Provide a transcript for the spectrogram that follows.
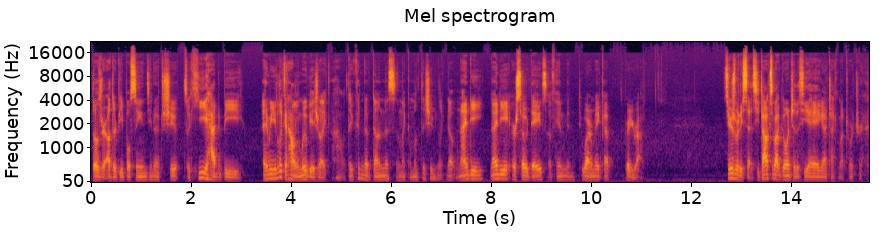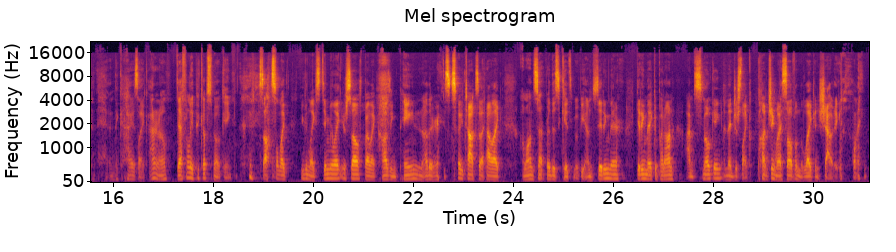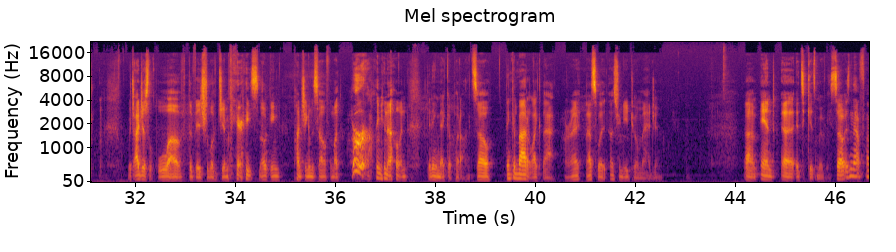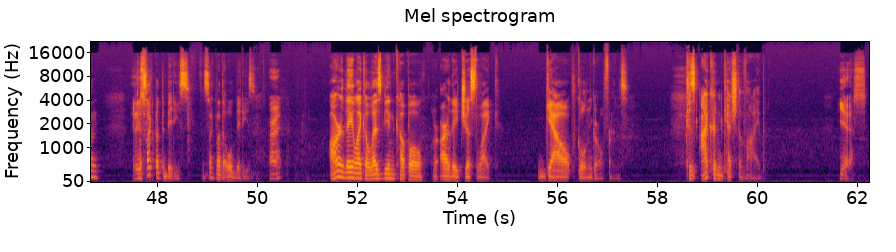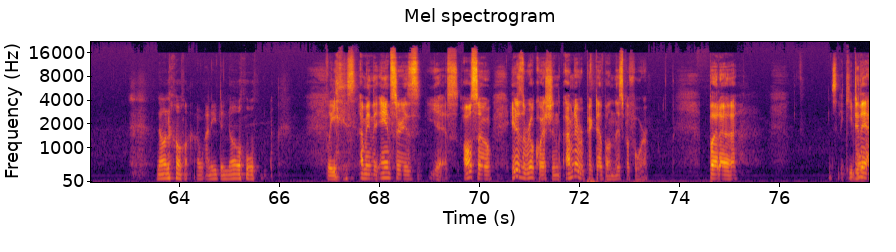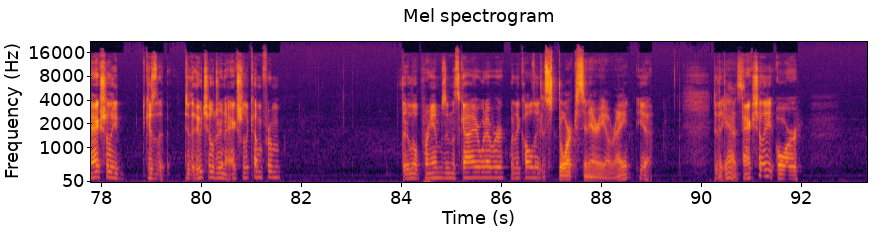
those are other people's scenes, you know, have to shoot. So he had to be. And when you look at how long the movie is, you're like, oh, they couldn't have done this in like a month of shooting. Like, no, 90, 98 or so days of him in two hour makeup. It's pretty rough. So here's what he says. He talks about going to the CIA guy talking about torture. And the guy is like, I don't know, definitely pick up smoking. And he's also like, you can like stimulate yourself by like causing pain in other areas. So he talks about how like I'm on set for this kids movie. I'm sitting there getting makeup put on, I'm smoking, and then just like punching myself in the leg and shouting. like which I just love the visual of Jim Carrey smoking, punching himself and like, you know, and getting makeup put on. So think about it like that. All right. That's what that's what you need to imagine. Um, and uh, it's a kids movie. So isn't that fun? It is. Let's talk about the biddies. Let's talk about the old biddies. All right. Are they like a lesbian couple or are they just like gal golden girlfriends? Because I couldn't catch the vibe. Yes. No, no, I, I need to know. Please. I mean, the answer is yes. Also, here's the real question. I've never picked up on this before. But uh It's the keyboard. do they actually because the do the Who children actually come from their little prams in the sky or whatever? What do they called it? Like a stork scenario, right? Yeah. Do I they guess. actually or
